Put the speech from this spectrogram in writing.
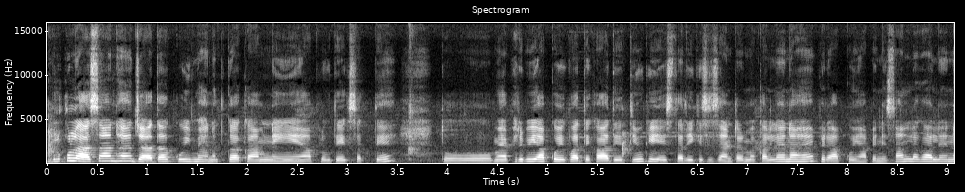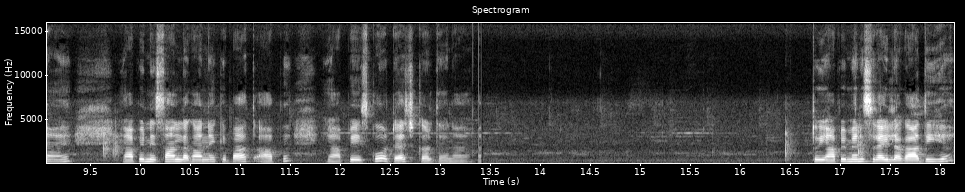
बिल्कुल आसान है, ज़्यादा कोई मेहनत का काम नहीं है, आप लोग देख सकते हैं। तो मैं फिर भी आपको एक बार दिखा देती हूँ कि इस तरीके से सेंटर में कर लेना है, फिर आपको यहाँ पे निशान लगा लेना है। यहाँ पे निशान लगाने के बाद आप यहाँ पे इसको अटैच कर देना है। तो यहाँ पे मैंने सिलाई लगा दी है,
